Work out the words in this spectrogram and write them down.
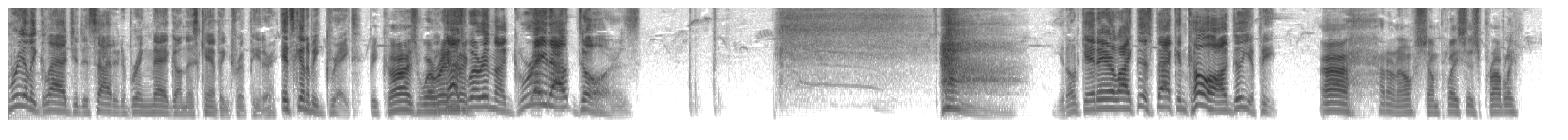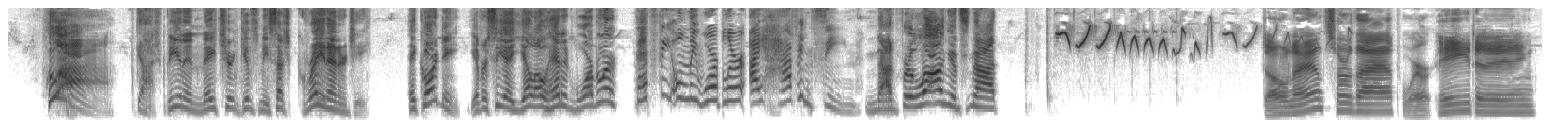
really glad you decided to bring Meg on this camping trip, Peter. It's gonna be great. Because we're because in the... we're in the great outdoors. you don't get air like this back in Quahog, do you, Pete? Uh, I don't know. Some places, probably. Hooah! Gosh, being in nature gives me such great energy. Hey, Courtney, you ever see a yellow-headed warbler? That's the only warbler I haven't seen. Not for long, it's not. Don't answer that. We're eating.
